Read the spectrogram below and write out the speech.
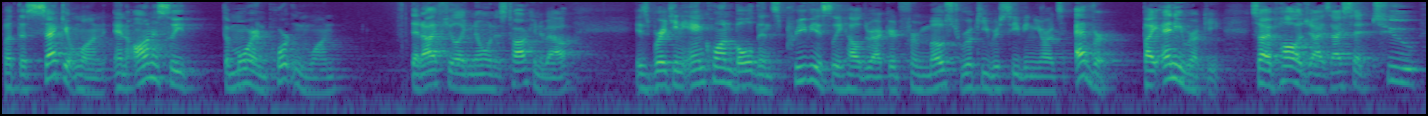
But the second one, and honestly the more important one that I feel like no one is talking about, is breaking Anquan Boldin's previously held record for most rookie receiving yards ever by any rookie. So I apologize. I said two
